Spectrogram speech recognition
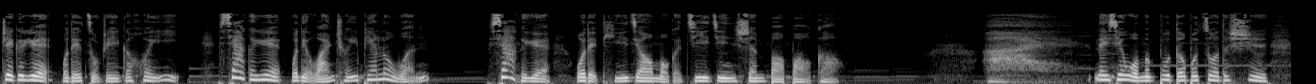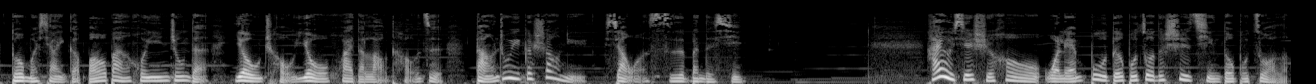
这个月我得组织一个会议，下个月我得完成一篇论文，下个月我得提交某个基金申报报告。唉，那些我们不得不做的事，多么像一个包办婚姻中的又丑又坏的老头子，挡住一个少女向往私奔的心。还有些时候，我连不得不做的事情都不做了，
